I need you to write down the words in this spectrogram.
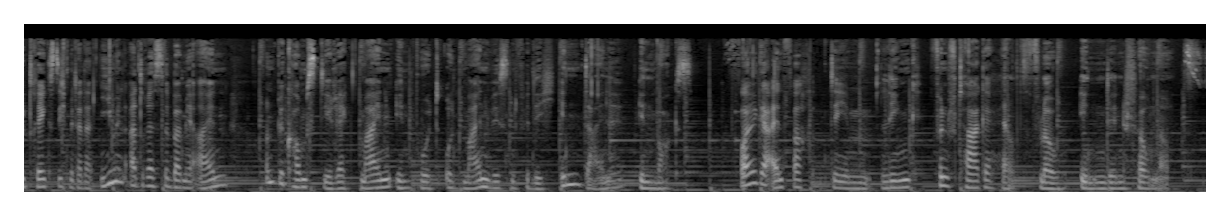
Du trägst dich mit deiner E-Mail-Adresse bei mir ein und bekommst direkt meinen Input und mein Wissen für dich in deine Inbox. Folge einfach dem Link 5 Tage Health Flow in den Show Notes.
